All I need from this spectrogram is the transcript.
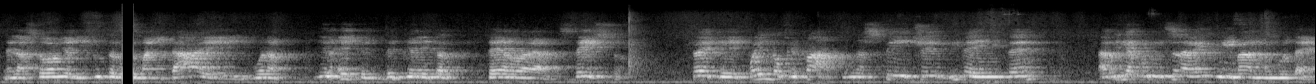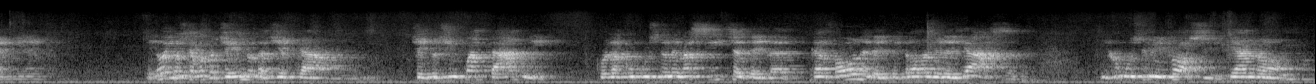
nella storia di tutta l'umanità e di buona direi del, del pianeta Terra stesso cioè che quello che fa una specie vivente arrivi a condizionare il clima a lungo termine. E noi lo stiamo facendo da circa 150 anni con la combustione massiccia del carbone, del petrolio e del gas, i combustibili fossili che hanno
